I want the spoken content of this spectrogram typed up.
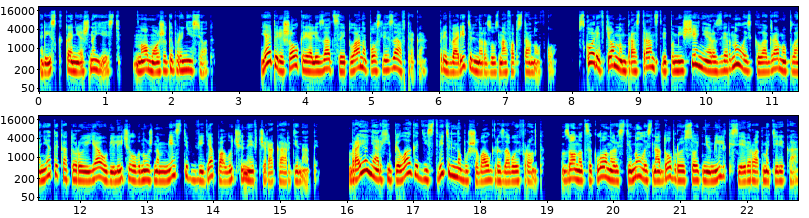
Риск, конечно, есть, но может и пронесет. Я перешел к реализации плана после завтрака, предварительно разузнав обстановку. Вскоре в темном пространстве помещения развернулась голограмма планеты, которую я увеличил в нужном месте, введя полученные вчера координаты. В районе архипелага действительно бушевал грозовой фронт. Зона циклона растянулась на добрую сотню миль к северу от материка.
